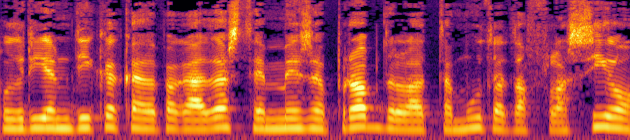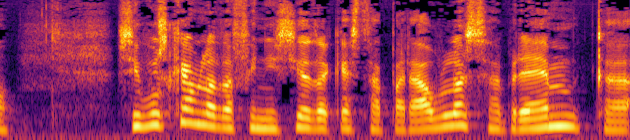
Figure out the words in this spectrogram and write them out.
Podríem dir que cada vegada estem més a prop de la temuda deflació. Si busquem la definició d'aquesta paraula, sabrem que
